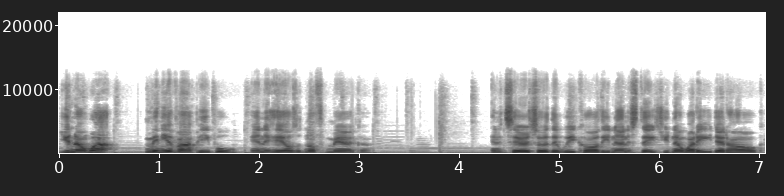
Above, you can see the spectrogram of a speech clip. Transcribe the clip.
You know what? Many of our people in the hills of North America, in the territory that we call the United States, you know why they eat that hog?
